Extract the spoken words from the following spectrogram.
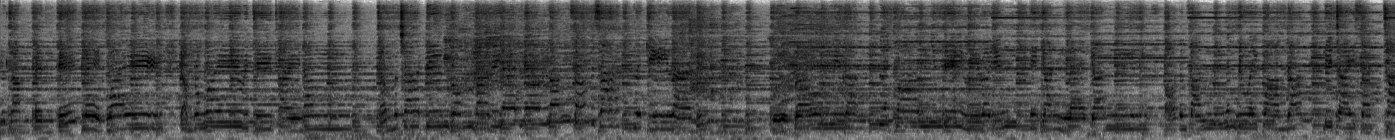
ณธรรมเป็นเอกเลขไว้ดำรงไว้วิธีไทยนำธรรมชาติรื่นรมมาด้ ศรัทธา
